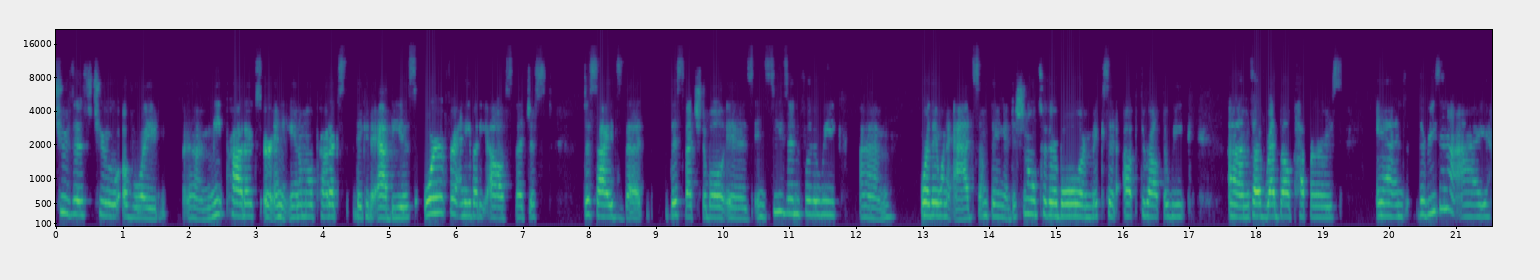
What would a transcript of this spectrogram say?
chooses to avoid uh, meat products or any animal products. They could add these, or for anybody else that just decides that this vegetable is in season for the week, um, or they want to add something additional to their bowl or mix it up throughout the week. Um, so I have red bell peppers. And the reason I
